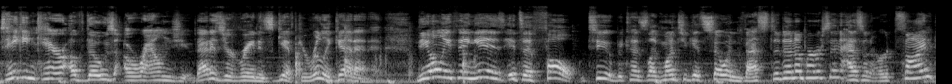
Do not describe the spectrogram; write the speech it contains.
taking care of those around you. That is your greatest gift. You're really good at it. The only thing is, it's a fault too, because like once you get so invested in a person as an Earth sign,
